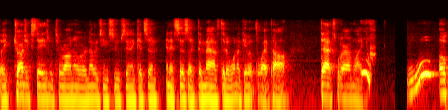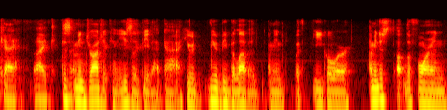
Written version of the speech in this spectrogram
like Dragic stays with Toronto or another team swoops in and gets him, and it says like the Mavs didn't want to give up Dwight Powell. That's where I'm like, woo, okay, like Because I mean, Dragic can easily be that guy. He would he would be beloved. I mean, with Igor. I mean, just uh, the foreign,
